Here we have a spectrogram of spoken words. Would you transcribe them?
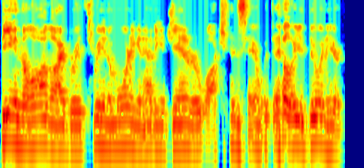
being in the law library at three in the morning and having a janitor walk in and saying, what the hell are you doing here?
